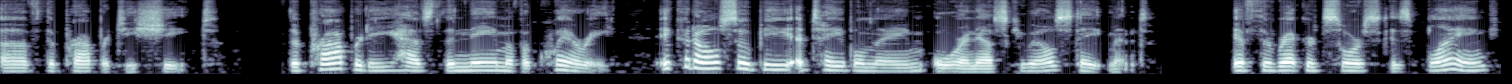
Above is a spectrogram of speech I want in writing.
of the Property sheet. The property has the name of a query. It could also be a table name or an SQL statement. If the record source is blank,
